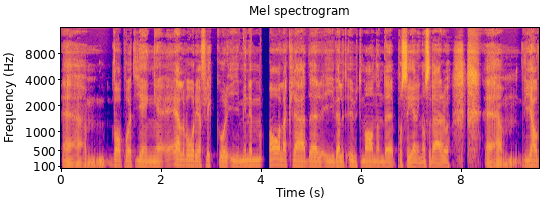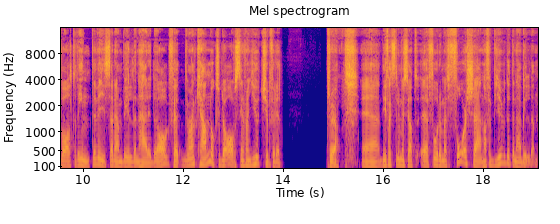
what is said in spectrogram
eh, var på ett gäng 11-åriga flickor i minimala kläder i väldigt utmanande posering och sådär. Eh, vi har valt att inte visa den bilden här idag, för man kan också bli avstängd från YouTube för det tror jag. Eh, det är faktiskt till och med så att eh, forumet 4chan har förbjudit den här bilden.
